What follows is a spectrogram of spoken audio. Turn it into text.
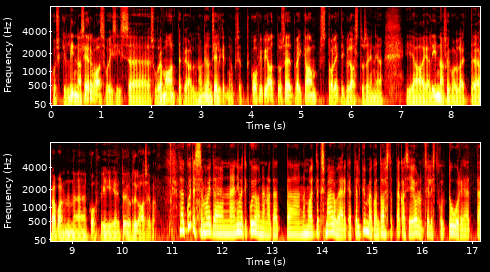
kuskil linna servas või siis äh, suure maantee peal, no need on selged niisugused kohvipeatused, väike amps, tualetikülastus on ju, ja, ja linnas võib-olla, et raban äh, kohvi töö juurde kaasa juba. Äh, kuidas see muide on niimoodi kujunenud, et noh, ma ütleks mälu järgi, et veel kümmekond aastat tagasi ei olnud sellist kultuuri, et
